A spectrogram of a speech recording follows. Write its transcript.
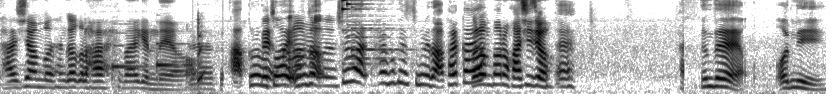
다시 한번 생각을 하- 해봐야겠네요. 네. 아 그럼 네, 저희 그러면은- 먼저 출발해보겠습니다. 갈까요? 그럼 바로 가시죠. 근데 언니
